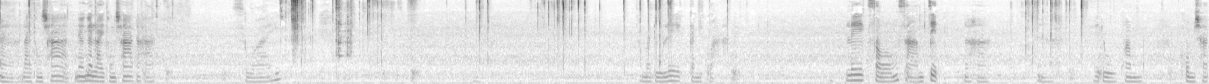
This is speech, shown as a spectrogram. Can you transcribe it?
อ่า ลายธงชาติ เนื้อเงินลายธงชาตินะคะ สวย มาดูเลขกันดีกว่า เลขสองสามเจ็ดนะคะให้ดูความคมชัด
